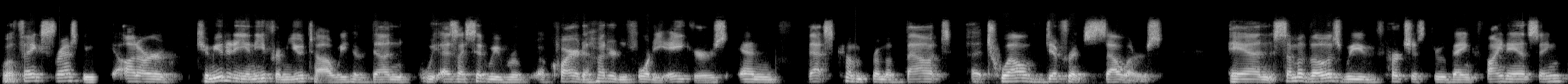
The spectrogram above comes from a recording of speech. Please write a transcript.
Well, thanks for asking. On our community in Ephraim, Utah, we have done, we, as I said, we've re- acquired 140 acres, and that's come from about uh, 12 different sellers. And some of those we've purchased through bank financing,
